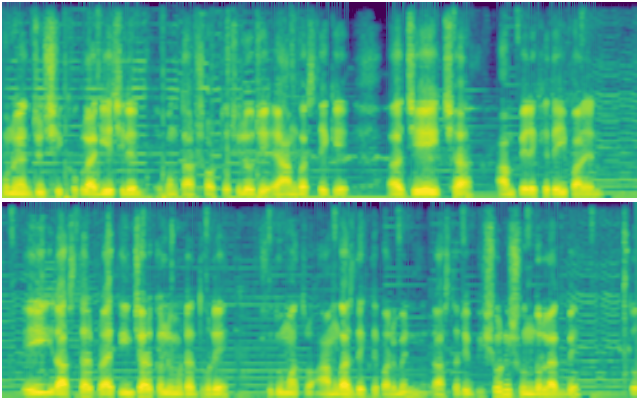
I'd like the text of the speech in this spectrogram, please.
কোনো একজন শিক্ষক লাগিয়েছিলেন এবং তার শর্ত ছিল যে আম গাছ থেকে যে ইচ্ছা আম পেরে খেতেই পারেন। এই রাস্তার প্রায় তিন চার কিলোমিটার ধরে শুধুমাত্র আম গাছ দেখতে পারবেন। রাস্তাটি ভীষণই সুন্দর লাগবে। তো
